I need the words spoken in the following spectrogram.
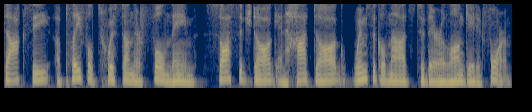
Doxy, a playful twist on their full name, Sausage Dog and Hot Dog, whimsical nods to their elongated form.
